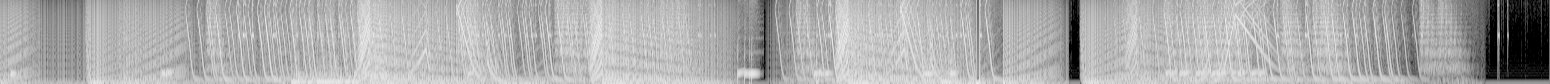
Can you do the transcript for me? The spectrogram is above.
What?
